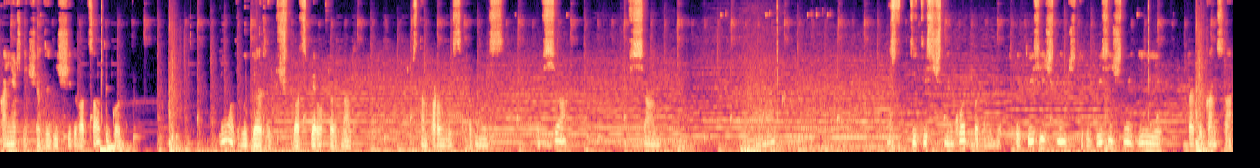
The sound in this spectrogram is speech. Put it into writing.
Конечно сейчас 2020 год. Ну, может быть даже 2021 кто знает сейчас там пару месяцев вниз и все все 2000 год год 2000 4000 и так до конца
